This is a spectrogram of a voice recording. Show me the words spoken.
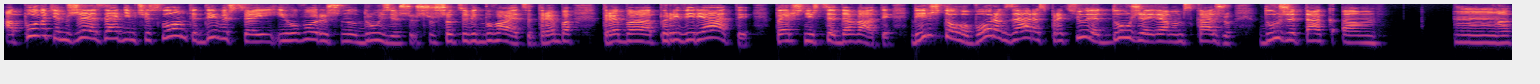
а потім вже заднім числом ти дивишся і, і говориш: ну, друзі, що, що це відбувається? Треба, треба перевіряти, перш ніж це давати. Більш того, ворог зараз працює дуже, я вам скажу, дуже так. Ем, м,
